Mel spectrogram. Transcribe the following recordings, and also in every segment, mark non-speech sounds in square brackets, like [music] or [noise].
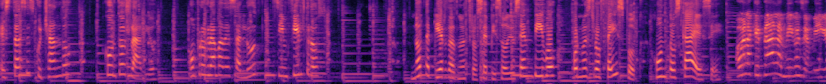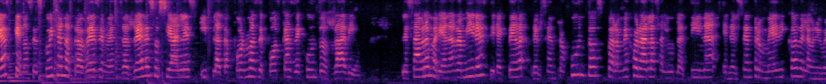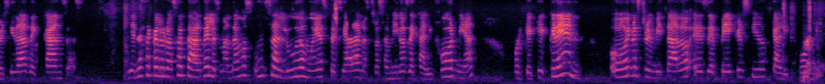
Estás escuchando Juntos Radio, un programa de salud sin filtros. No te pierdas nuestros episodios en vivo por nuestro Facebook, Juntos KS. Hola, ¿qué tal amigos y amigas que nos escuchan a través de nuestras redes sociales y plataformas de podcast de Juntos Radio? Les habla Mariana Ramírez, directora del Centro Juntos para mejorar la salud latina en el Centro Médico de la Universidad de Kansas. Y en esta calurosa tarde les mandamos un saludo muy especial a nuestros amigos de California, porque ¿qué creen? Hoy nuestro invitado es de Bakersfield, California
